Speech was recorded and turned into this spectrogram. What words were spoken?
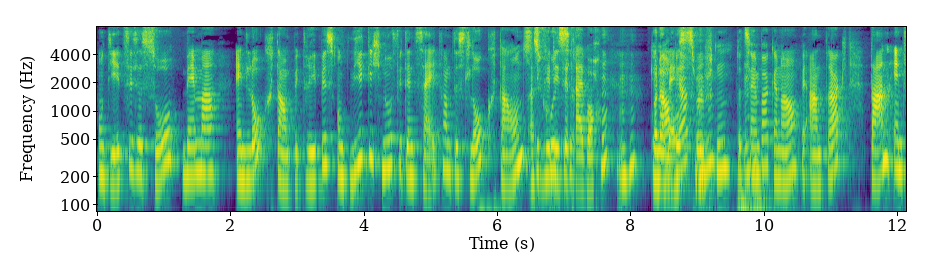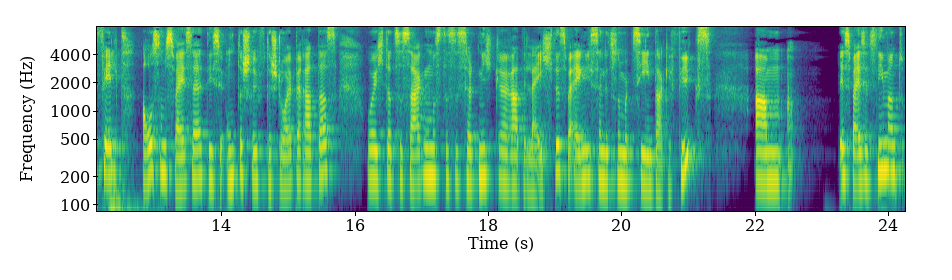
Und jetzt ist es so, wenn man ein Lockdown-Betrieb ist und wirklich nur für den Zeitraum des Lockdowns, also für diese drei Wochen mhm. genau, oder länger, bis 12. Mhm. Dezember, mhm. genau, beantragt, dann entfällt ausnahmsweise diese Unterschrift des Steuerberaters, wo ich dazu sagen muss, dass es halt nicht gerade leicht ist, weil eigentlich sind jetzt nur mal zehn Tage fix. Ähm, es weiß jetzt niemand,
